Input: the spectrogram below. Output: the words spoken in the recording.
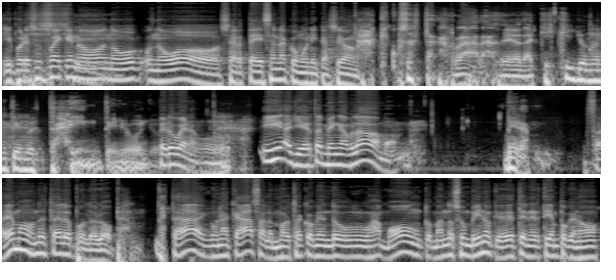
Y por eso fue que no, no, hubo, no hubo certeza en la comunicación. Ah, qué cosas tan raras, de verdad. Que es que yo no entiendo a esta gente. Yo, yo- Pero bueno, y ayer también hablábamos. Mira, sabemos dónde está Leopoldo López. Está en una casa, a lo mejor está comiendo un jamón, tomándose un vino que debe tener tiempo que no,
